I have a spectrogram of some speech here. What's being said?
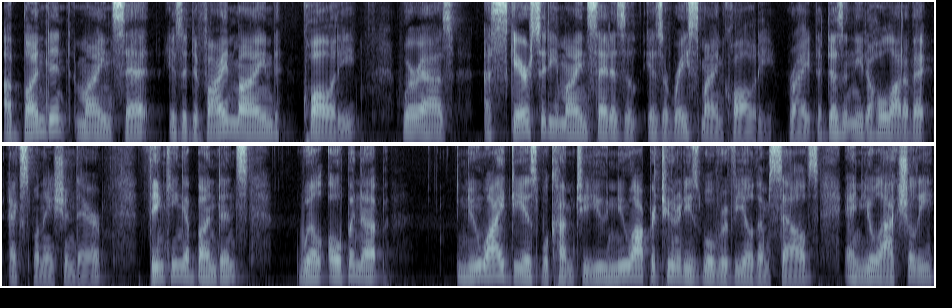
abundant mindset is a divine mind quality whereas a scarcity mindset is a, is a race mind quality, right? That doesn't need a whole lot of explanation there. Thinking abundance will open up new ideas will come to you, new opportunities will reveal themselves, and you'll actually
